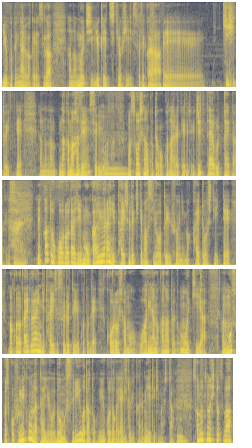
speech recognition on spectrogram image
いうことになるわけですが、あの、無知、輸血拒否、それから、えー、忌避といって、あの、仲間外れにするような、うん、まあ、そうしたことが行われているという実態を訴えたわけです。はい、で加藤厚労大臣もガイドラインで対処できてますよというふうにまあ回答していて、まあ、このガイドラインで対処するということで、厚労省も終わりなのかなと思いきや、あの、もう少しこう踏み込んだ対応をどうもするようだということがやり取りから見えてきました。うん、そのうちの一つは、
